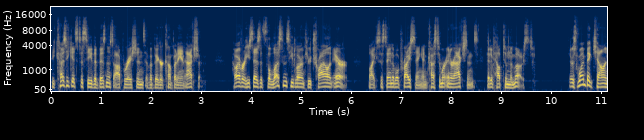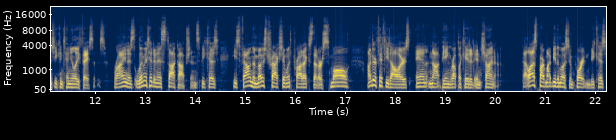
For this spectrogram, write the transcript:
because he gets to see the business operations of a bigger company in action. However, he says it's the lessons he learned through trial and error, like sustainable pricing and customer interactions, that have helped him the most. There's one big challenge he continually faces. Ryan is limited in his stock options because he's found the most traction with products that are small, under $50, and not being replicated in China. That last part might be the most important because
